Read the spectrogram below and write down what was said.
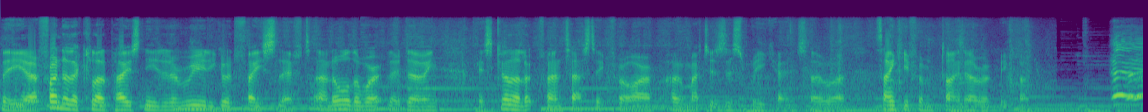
The uh, front of the clubhouse needed a really good facelift and all the work they're doing it's going to look fantastic for our home matches this weekend. So uh, thank you from Tynedale Rugby Club.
